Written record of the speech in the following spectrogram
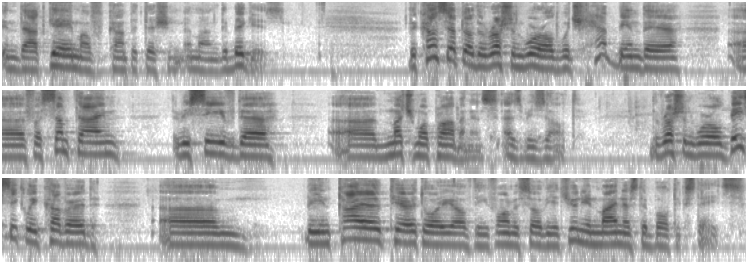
in that game of competition among the biggies. The concept of the Russian world, which had been there uh, for some time, received uh, uh, much more prominence as a result. The Russian world basically covered um, the entire territory of the former Soviet Union minus the Baltic states,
